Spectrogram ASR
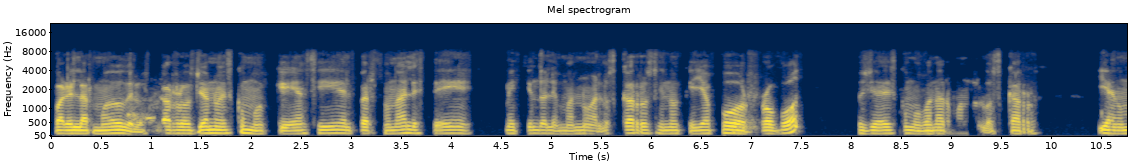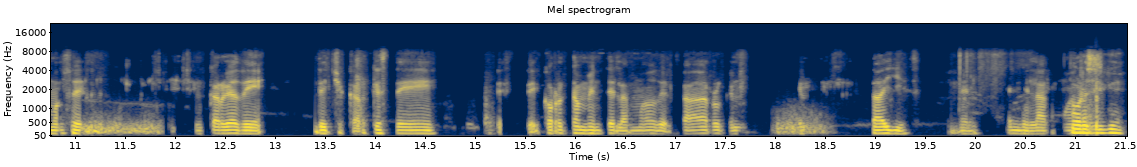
para el armado de los carros. Ya no es como que así el personal esté metiéndole mano a los carros, sino que ya por robot, pues ya es como van armando los carros. Y ya nomás el, se encarga de, de checar que esté este, correctamente el armado del carro, que que detalles en el, en el armado. Ahora sí que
